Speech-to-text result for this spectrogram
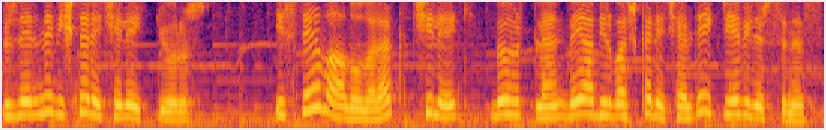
Üzerine vişne reçeli ekliyoruz. İsteğe bağlı olarak çilek, böğürtlen veya bir başka reçel de ekleyebilirsiniz.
